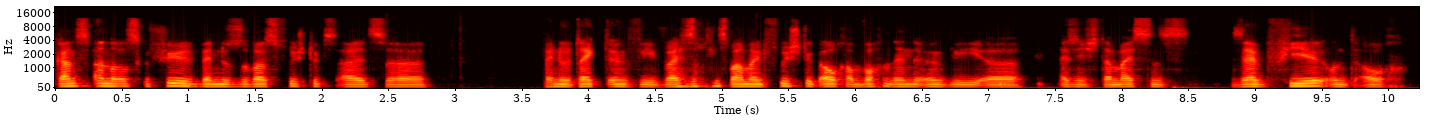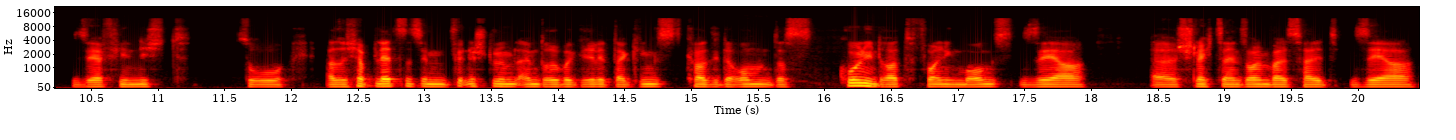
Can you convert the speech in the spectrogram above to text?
ganz anderes Gefühl, wenn du sowas frühstückst, als äh, wenn du direkt irgendwie, weil sonst war mein Frühstück auch am Wochenende irgendwie, äh, weiß nicht, da meistens sehr viel und auch sehr viel nicht so. Also ich habe letztens im Fitnessstudio mit einem darüber geredet, da ging es quasi darum, dass Kohlenhydrate vor allen Dingen morgens sehr äh, schlecht sein sollen, weil es halt sehr,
